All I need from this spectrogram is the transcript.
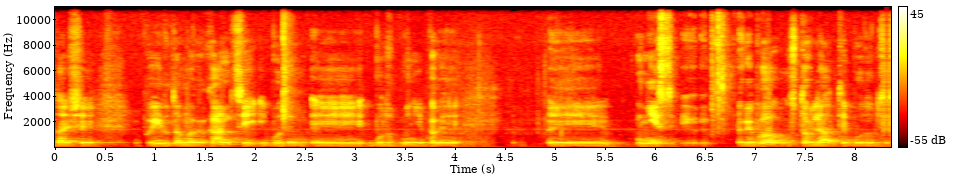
Далі приїдуть американці і, будем, і будуть мені пере, ніс ребро вставляти будуть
